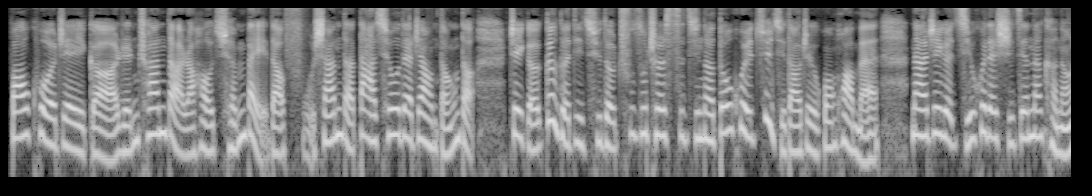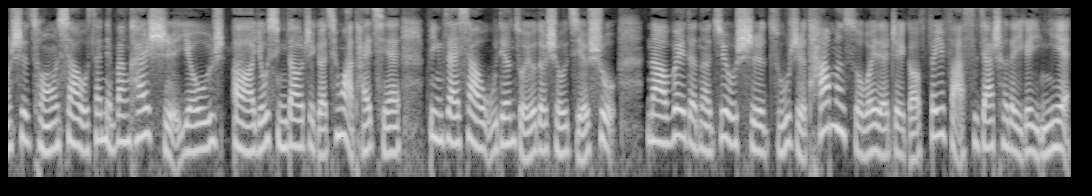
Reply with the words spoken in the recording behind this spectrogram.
包括这个仁川的，然后全北的、釜山的、大邱的。这样等等，这个各个地区的出租车司机呢，都会聚集到这个光化门。那这个集会的时间呢，可能是从下午三点半开始，游啊游行到这个青瓦台前，并在下午五点左右的时候结束。那为的呢，就是阻止他们所谓的这个非法私家车的一个营业，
